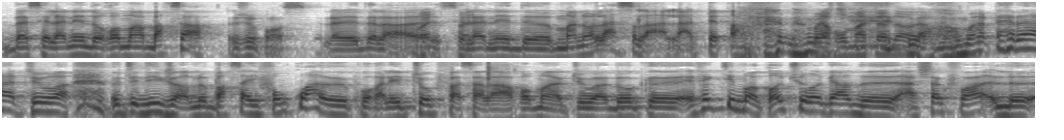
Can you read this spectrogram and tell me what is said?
ben c'est l'année de Roma Barça, je pense. c'est l'année de Manolas, là, la tête en fin de match. La Romatada. La Romatada, tu vois. Donc tu dis que genre, le Barça, ils font quoi eux pour aller choke face à la Roma, tu vois? Donc euh, effectivement, quand tu regardes euh, à chaque fois, le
